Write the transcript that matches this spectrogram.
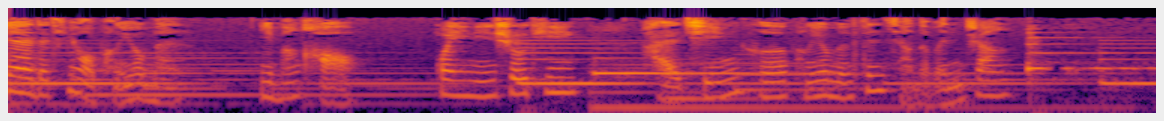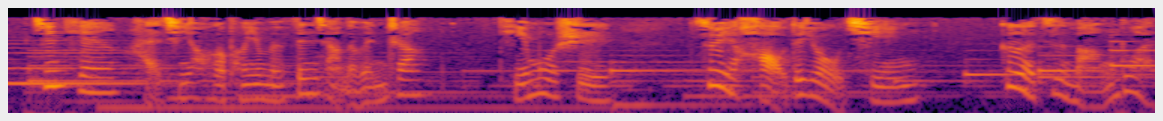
亲爱的听友朋友们，你们好，欢迎您收听海琴和朋友们分享的文章。今天海琴要和朋友们分享的文章题目是《最好的友情，各自忙乱，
